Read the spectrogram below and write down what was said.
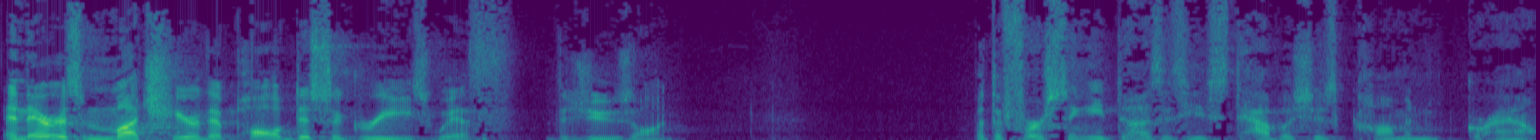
And there is much here that Paul disagrees with the Jews on. But the first thing he does is he establishes common ground.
